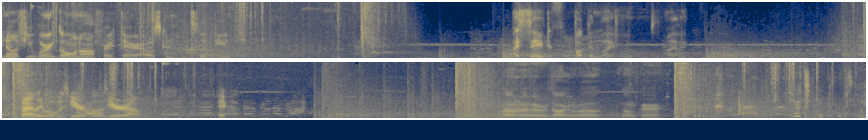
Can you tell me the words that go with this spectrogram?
You know, if you weren't going off right there, I was gonna clip you. I saved your fucking life, Smiley. Smiley, what was your what was your um I don't know who we're talking about. Don't care.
